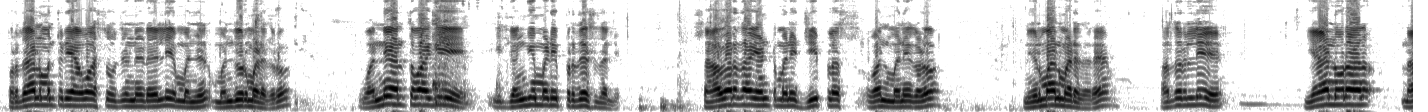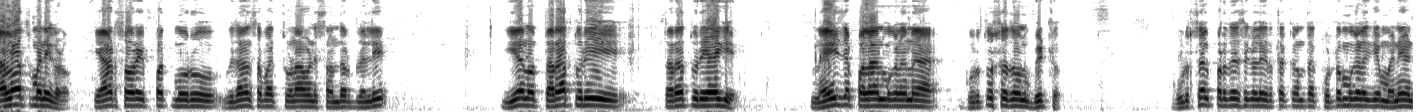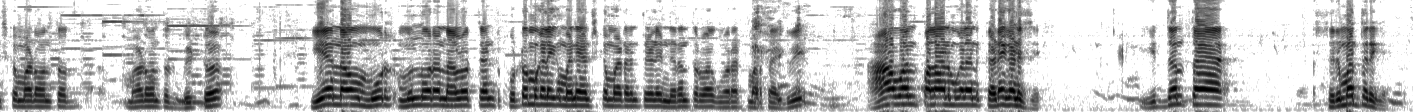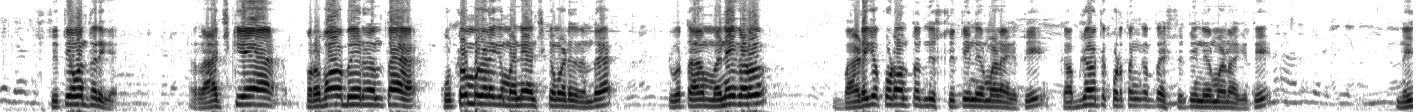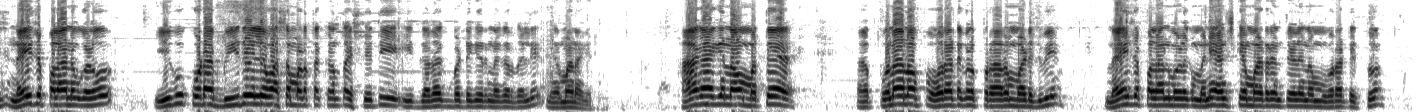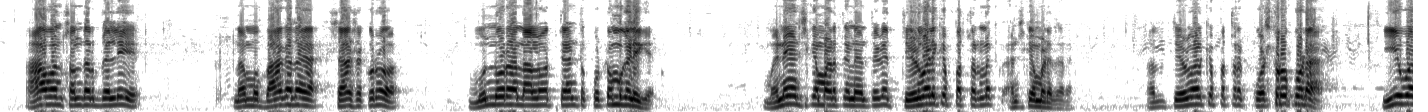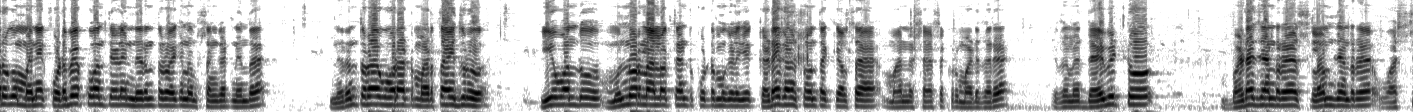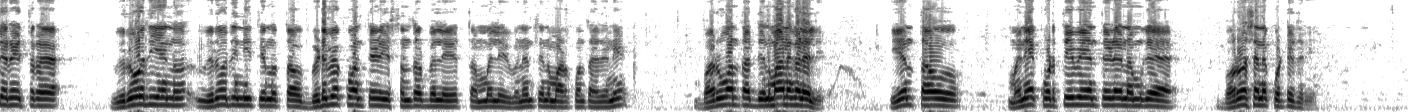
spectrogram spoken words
ಪ್ರಧಾನಮಂತ್ರಿ ಆವಾಸ್ ಯೋಜನೆಯಲ್ಲಿ ಮಂಜು, ಮಂಜೂರು ಮಾಡಿದರು. ಒಂದೇ ಹಂತವಾಗಿ ಈ ಗಂಗಿಮಡಿ ಪ್ರದೇಶದಲ್ಲಿ ಸಾವಿರದ ಎಂಟು ಮನೆ ಜಿ ಪ್ಲಸ್ ಒನ್ ಮನೆಗಳು ನಿರ್ಮಾಣ ಮಾಡಿದ್ದಾರೆ. ಅದರಲ್ಲಿ ಎರಡುನೂರ ನಲವತ್ತು ಮನೆಗಳು ಎರಡು ಸಾವಿರ ಇಪ್ಪತ್ತ್ಮೂರು ವಿಧಾನಸಭಾ ಚುನಾವಣೆ ಸಂದರ್ಭದಲ್ಲಿ ಏನು ತರಾತುರಿ, ತರಾತುರಿಯಾಗಿ ನೈಜ ಫಲಾನುಭವಿಗಳನ್ನು ಗುರುತಿಸೋದನ್ನು ಬಿಟ್ಟು ಗುಡಿಸಲ್ ಪ್ರದೇಶಗಳಿರ್ತಕ್ಕಂಥ ಕುಟುಂಬಗಳಿಗೆ ಮನೆ ಹಂಚಿಕೆ ಮಾಡುವಂಥದ್ದು ಮಾಡುವಂಥದ್ದು ಬಿಟ್ಟು ಏನು ನಾವು ಮೂರು, ಮುನ್ನೂರ ನಲ್ವತ್ತೆಂಟು ಕುಟುಂಬಗಳಿಗೆ ಮನೆ ಹಂಚಿಕೆ ಮಾಡ್ರಿ ಅಂತೇಳಿ ನಿರಂತರವಾಗಿ ಹೋರಾಟ ಮಾಡ್ತಾ ಇದ್ವಿ. ಆ ಒಂದು ಫಲಾನುಭವಿಗಳನ್ನು ಕಡೆಗಣಿಸಿ ಇದ್ದಂಥ ಶ್ರೀಮಂತರಿಗೆ, ಸ್ಥಿತಿವಂತರಿಗೆ, ರಾಜಕೀಯ ಪ್ರಭಾವ ಬೀರಿದಂಥ ಕುಟುಂಬಗಳಿಗೆ ಮನೆ ಹಂಚಿಕೆ ಮಾಡಿದ್ರಿಂದ ಇವತ್ತು ಆ ಮನೆಗಳು ಬಾಡಿಗೆ ಕೊಡುವಂಥದ್ದು ಸ್ಥಿತಿ ನಿರ್ಮಾಣ ಆಗೈತಿ, ಕಬ್ಜಾವತಿ ಕೊಡ್ತಕ್ಕಂಥ ಸ್ಥಿತಿ ನಿರ್ಮಾಣ ಆಗೈತಿ. ನೈಜ ನೈಜ ಫಲಾನುಭವಿಗಳು ಈಗೂ ಕೂಡ ಬೀದಿಯಲ್ಲಿ ವಾಸ ಮಾಡತಕ್ಕಂಥ ಸ್ಥಿತಿ ಈ ಗದಗ ಬಡ್ಡಗಿರಿ ನಗರದಲ್ಲಿ ನಿರ್ಮಾಣ ಆಗಿದೆ. ಹಾಗಾಗಿ ನಾವು ಮತ್ತೆ ಪುನಃ ನಾವು ಹೋರಾಟಗಳು ಪ್ರಾರಂಭ ಮಾಡಿದ್ವಿ. ನೈಜ ಫಲಾನುಭವಿಗಳಿಗೆ ಮನೆ ಹಂಚಿಕೆ ಮಾಡ್ರಿ ಅಂತೇಳಿ ನಮ್ಮ ಹೋರಾಟ ಇತ್ತು. ಆ ಒಂದು ಸಂದರ್ಭದಲ್ಲಿ ನಮ್ಮ ಭಾಗದ ಶಾಸಕರು ಮುನ್ನೂರ ನಲವತ್ತೆಂಟು ಕುಟುಂಬಗಳಿಗೆ ಮನೆ ಹಂಚಿಕೆ ಮಾಡ್ತೇನೆ ಅಂತೇಳಿ ತಿಳುವಳಿಕೆ ಪತ್ರನ ಹಂಚಿಕೆ ಮಾಡಿದ್ದಾರೆ. ಅದು ತಿಳುವಳಿಕೆ ಪತ್ರ ಕೊಟ್ಟರೂ ಕೂಡ ಈವರೆಗೂ ಮನೆ ಕೊಡಬೇಕು ಅಂತೇಳಿ ನಿರಂತರವಾಗಿ ನಮ್ಮ ಸಂಘಟನೆಯಿಂದ ನಿರಂತರವಾಗಿ ಹೋರಾಟ ಮಾಡ್ತಾ ಇದ್ರು. ಈ ಒಂದು ಮುನ್ನೂರ ನಲವತ್ತೆಂಟು ಕುಟುಂಬಗಳಿಗೆ ಕಡೆಗಣಿಸುವಂಥ ಕೆಲಸ ಮಾನ್ಯ ಶಾಸಕರು ಮಾಡಿದ್ದಾರೆ. ಇದನ್ನು ದಯವಿಟ್ಟು ಬಡ ಜನರ ಸ್ಲಮ್ ಜನರ, ವಸತಿ ರೈತರ ವಿರೋಧಿಯನ್ನು, ವಿರೋಧಿ ನೀತಿಯನ್ನು ತಾವು ಬಿಡಬೇಕು ಅಂತೇಳಿ ಈ ಸಂದರ್ಭದಲ್ಲಿ ತಮ್ಮಲ್ಲಿ ವಿನಂತಿಯನ್ನು ಮಾಡ್ಕೊತಾ ಇದ್ದೀನಿ. ಬರುವಂಥ ದಿನಮಾನಗಳಲ್ಲಿ ಏನು ತಾವು ಮನೆ ಕೊಡ್ತೀವಿ ಅಂತೇಳಿ ನಮಗೆ ಭರವಸೆನ ಕೊಟ್ಟಿದ್ದೀರಿ.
